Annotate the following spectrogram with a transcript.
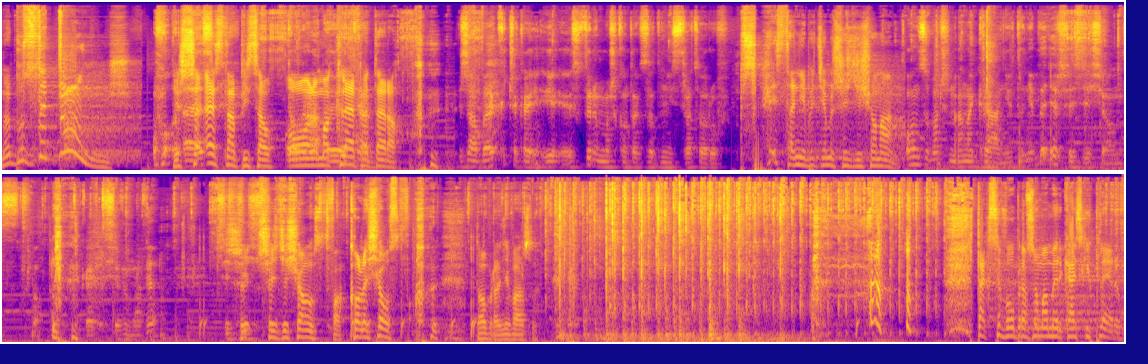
No bo zdąż! O, Jeszcze S. S napisał. O, ale ma y, klepę ten. teraz. Żabek, czekaj, y, z którym masz kontakt z administratorów? Przestań, nie będziemy 60. On zobaczy na nagraniu, to nie będzie 60. Czekaj, jak to się wymawia? Sze- 60. Sześćdziesiąstwa, kolesiostwa. Dobra, nieważne. tak sobie wyobrażam amerykańskich playerów.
